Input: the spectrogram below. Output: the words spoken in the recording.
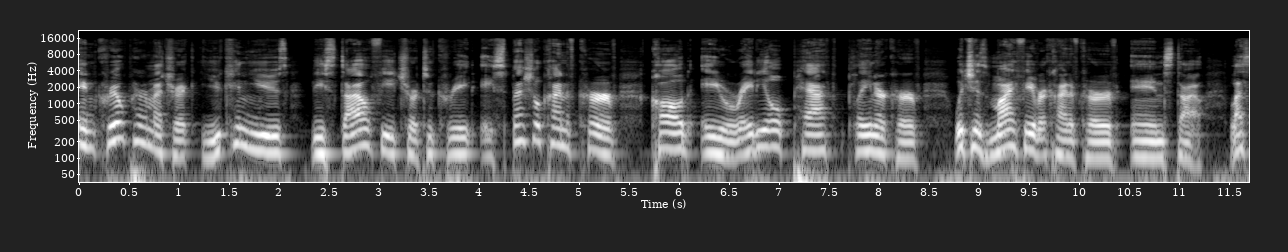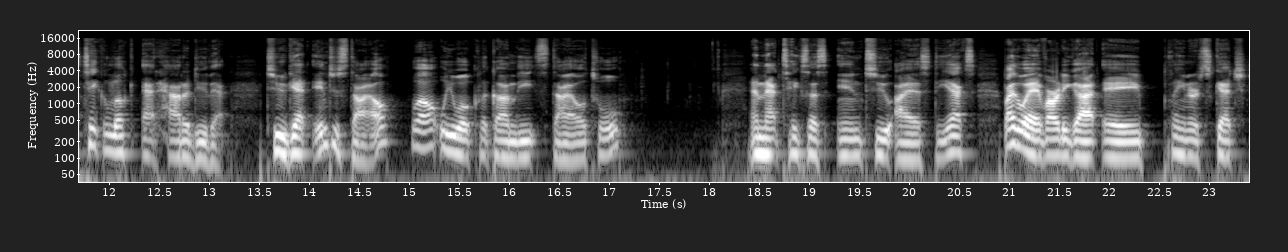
In Creo Parametric, you can use the style feature to create a special kind of curve called a radial path planar curve, which is my favorite kind of curve in style. Let's take a look at how to do that. To get into style, well, we will click on the style tool and that takes us into ISDX. By the way, I've already got a planar sketch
